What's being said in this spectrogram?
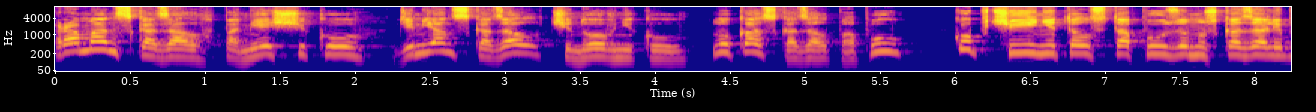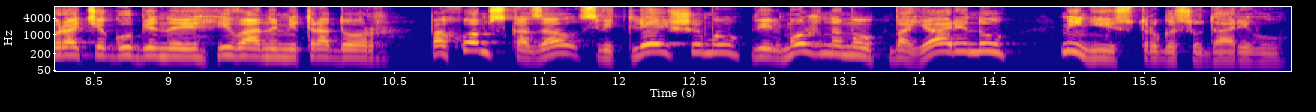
Роман сказал помещику, Демьян сказал чиновнику, Лука сказал попу, Купчине толстопузому сказали братья Губины, Иван и Митродор, Пахом сказал светлейшему, вельможному боярину, министру государеву,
